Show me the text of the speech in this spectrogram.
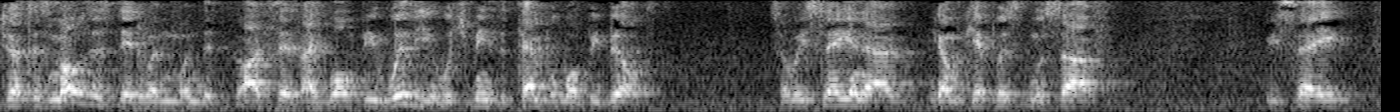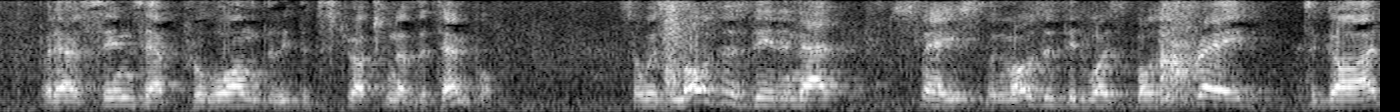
just as Moses did when, when the, God says, I won't be with you, which means the temple won't be built. So we say in our Yom Kippur's Musaf, we say, but our sins have prolonged the, the destruction of the temple. So as Moses did in that space, what Moses did was Moses prayed to God,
